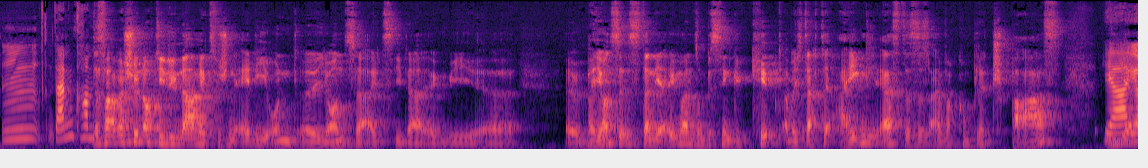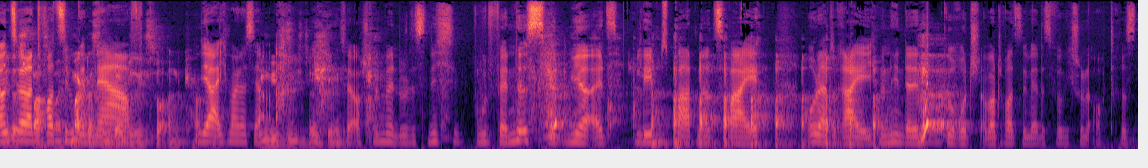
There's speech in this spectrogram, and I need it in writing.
Mm, Dann kommt Das war aber schön auch die Dynamik zwischen Eddie und äh, Jonze, als die da irgendwie. Äh, äh, bei Jonze ist es dann ja irgendwann so ein bisschen gekippt, aber ich dachte eigentlich erst, das ist einfach komplett Spaß. Ja, das war dann Spaß gemacht. trotzdem Ich mag das, wenn genervt. Sich so ankacken. Ja, ich mag das ja. Irgendwie finde ich das ja, schön. ist ja auch schlimm, wenn du das nicht gut fändest mit mir als Lebenspartner zwei oder drei. Ich bin hinter den Hund gerutscht, aber trotzdem wäre das wirklich schon auch trist,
